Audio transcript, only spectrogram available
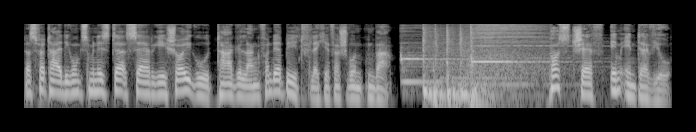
dass Verteidigungsminister Sergei Shoigu tagelang von der Bildfläche verschwunden war. Postchef im Interview.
